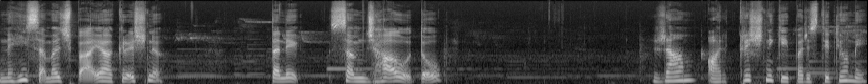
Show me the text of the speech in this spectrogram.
नहीं समझ पाया कृष्ण। तने समझाओ तो। राम और कृष्ण की परिस्थितियों में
